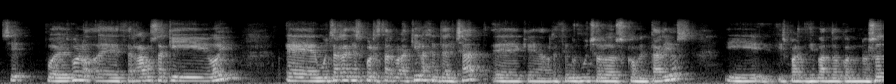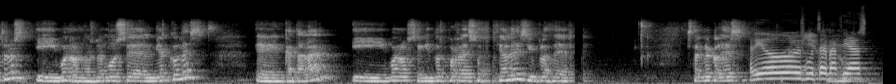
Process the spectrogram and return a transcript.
Sí, pues bueno, eh, cerramos aquí hoy. Eh, muchas gracias por estar por aquí, la gente del chat, eh, que agradecemos mucho los comentarios y, participando con nosotros. Y bueno, nos vemos el miércoles en catalán y bueno, seguidnos por redes sociales y un placer. Hasta el miércoles. Adiós, muchas gracias.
